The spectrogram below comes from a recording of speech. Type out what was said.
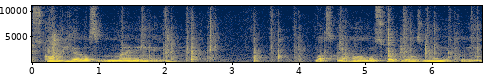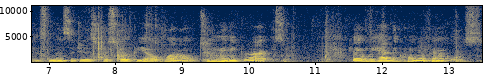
Scorpio's money? What's going on with Scorpio's money, please? Messages for Scorpio. Wow, too many cards. Okay, we have the Queen of Pentacles.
